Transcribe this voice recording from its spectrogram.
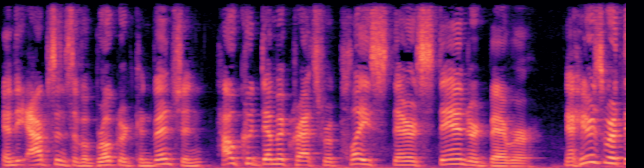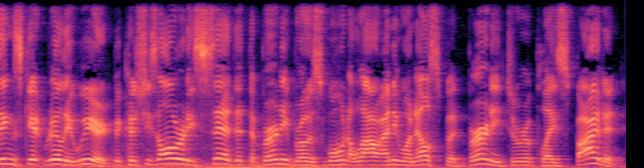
In the absence of a brokered convention, how could Democrats replace their standard bearer? Now, here's where things get really weird because she's already said that the Bernie bros won't allow anyone else but Bernie to replace Biden.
